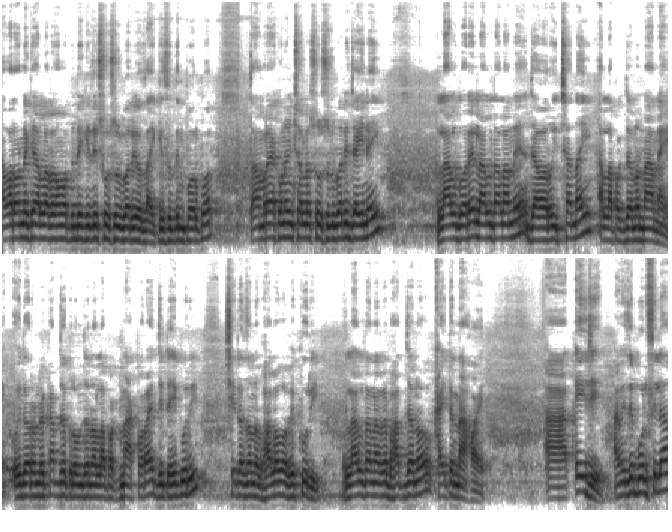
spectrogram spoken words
আবার অনেকে আল্লাহ রহমতে দেখি যে শ্বশুরবাড়িও যায় কিছুদিন পর পর। তো আমরা এখনও ইনশাল্লাহ শ্বশুরবাড়ি যাই নাই। লাল ঘরে, লাল দালানে যাওয়ার ইচ্ছা নাই আল্লাপাক যেন না নেয়। ওই ধরনের কার্যক্রম যেন আল্লাপাক না করায়, যেটাই করি, সেটা যেন ভালোভাবে করি। লাল দানারের ভাত যেন খাইতে না হয়। আর এই যে, আমি যে বলছিলাম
